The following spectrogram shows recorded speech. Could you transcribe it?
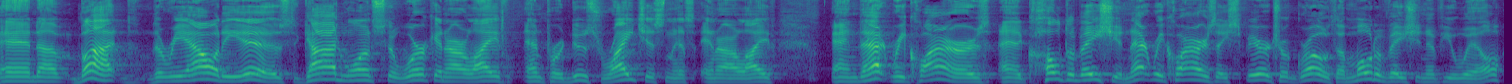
And, uh, but the reality is, God wants to work in our life and produce righteousness in our life and that requires a cultivation, that requires a spiritual growth, a motivation, if you will,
